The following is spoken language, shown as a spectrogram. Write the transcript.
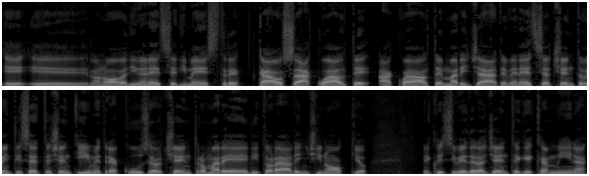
e, e, la nuova di Venezia di Mestre, caos acqua alte, acqua alta e mareggiate, Venezia a 127 cm, accuse al centro maree, litorale in ginocchio. E qui si vede la gente che cammina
